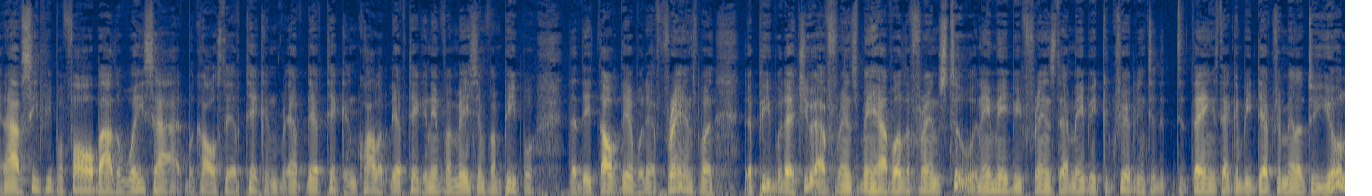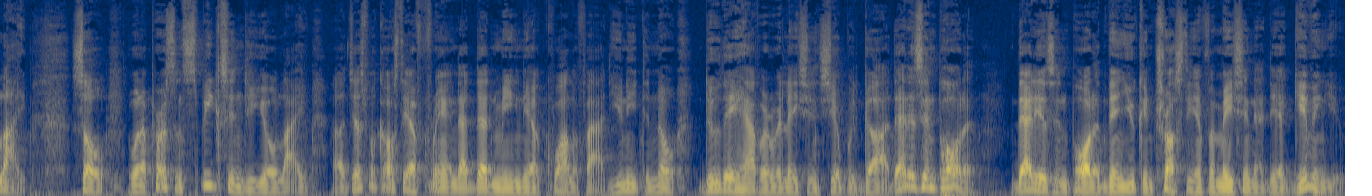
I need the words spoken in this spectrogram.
And I've seen people fall by the wayside because they have taken they have taken quality they have taken information from people that they thought they were their friends. But the people that you have friends may have other friends too, and they may be friends that may be contributing to, to things that can be detrimental to your life. So when a person speaks into your life, uh, just because they're a friend, that doesn't mean they're qualified. You need to know do they have a relationship with God? That is important that is important. Then you can trust the information that they're giving you.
